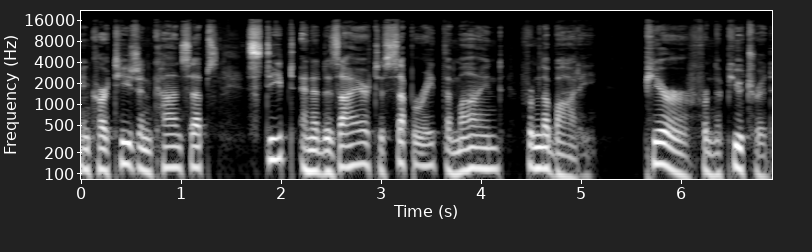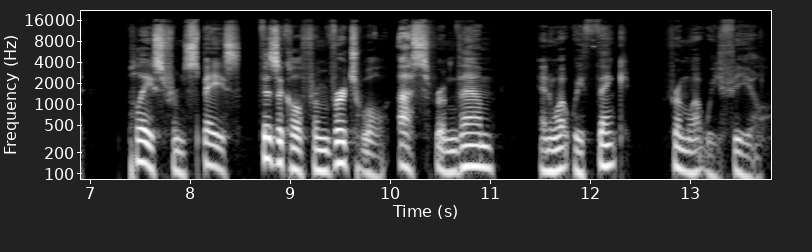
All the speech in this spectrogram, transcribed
and Cartesian concepts steeped in a desire to separate the mind from the body, pure from the putrid, place from space, physical from virtual, us from them, and what we think from what we feel.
